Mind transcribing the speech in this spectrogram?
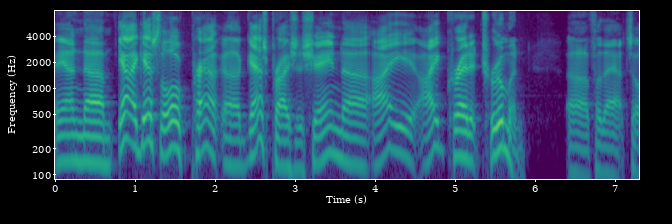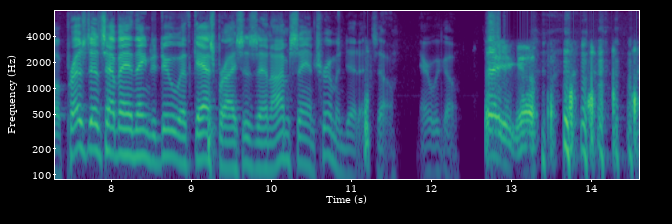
And um, yeah, I guess the low pra- uh, gas prices, Shane. Uh, I I credit Truman uh, for that. So if presidents have anything to do with gas prices, and I'm saying Truman did it. So there we go. There you go.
